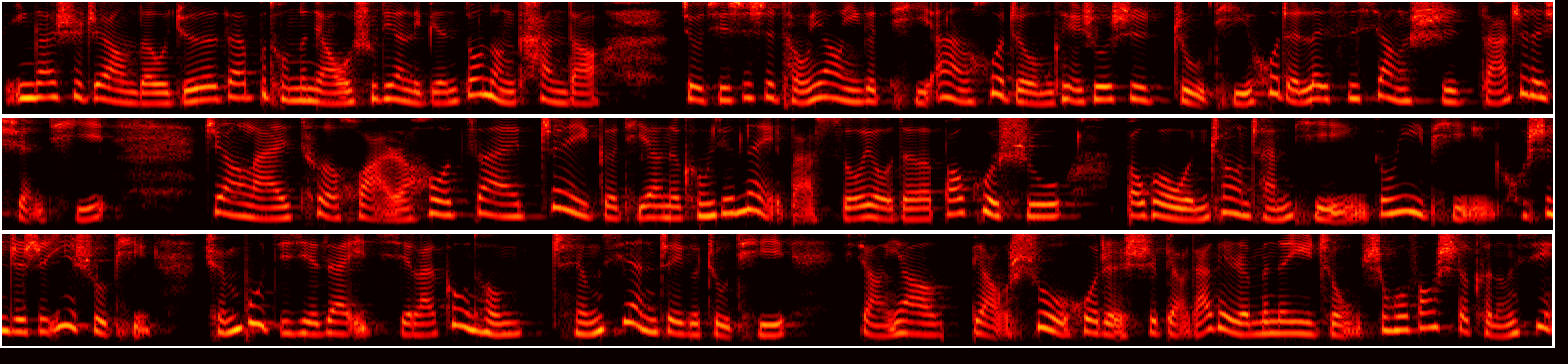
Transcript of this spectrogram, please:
应该是这样的，我觉得在不同的鸟屋书店里边都能看到，就其实是同样一个提案，或者我们可以说是主题，或者类似像是杂志的选题，这样来策划，然后在这个提案的空间内，把所有的包括书、包括文创产品、工艺品，甚至是艺术品，全部集结在一起，来共同呈现这个主题想要表述或者是表达给人们的一种生活方式的可能性。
